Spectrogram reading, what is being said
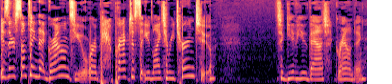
Is there something that grounds you or a practice that you'd like to return to to give you that grounding?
